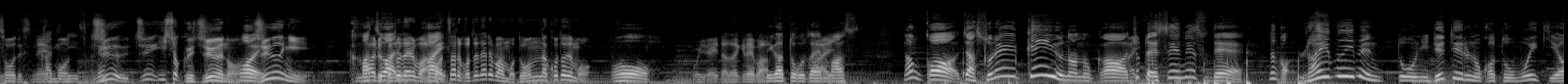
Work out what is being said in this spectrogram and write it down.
うそうですね。もう感じでいいですかね。十十衣食住のはい。十に関わることであればまつわる。ことであればもうどんなことでもおお。ご依頼いただければ。ありがとうございます、なんかじゃあそれ経由なのか、い。ちょっと SNS でなんかライブイベントに出てるのかと思いきや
